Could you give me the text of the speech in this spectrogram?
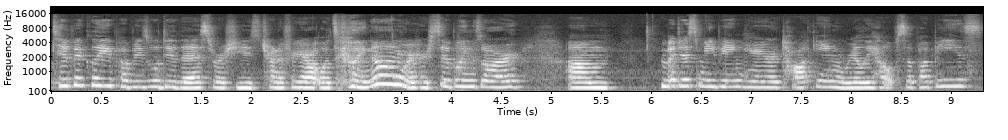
Typically, puppies will do this where she's trying to figure out what's going on, where her siblings are. Um, but just me being here talking really helps the puppies.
